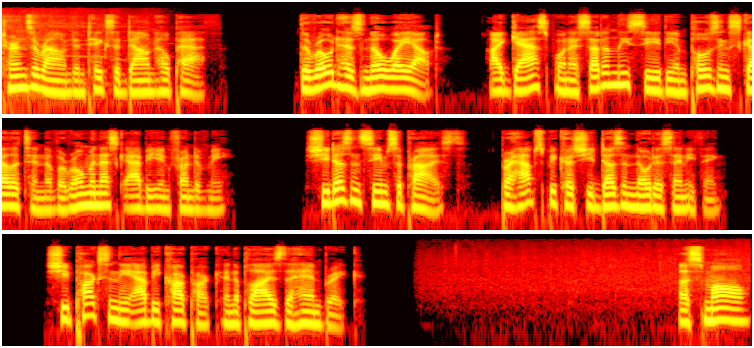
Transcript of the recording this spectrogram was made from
turns around and takes a downhill path. The road has no way out. I gasp when I suddenly see the imposing skeleton of a Romanesque abbey in front of me. She doesn't seem surprised, perhaps because she doesn't notice anything. She parks in the abbey car park and applies the handbrake. A small,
